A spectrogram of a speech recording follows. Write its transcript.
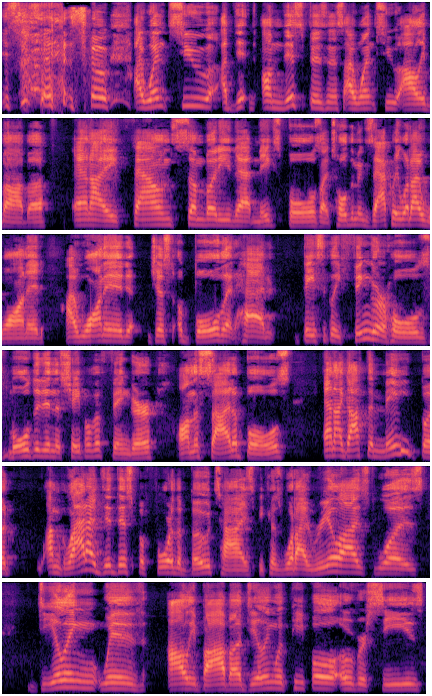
so I went to I did- on this business. I went to Alibaba and I found somebody that makes bowls. I told them exactly what I wanted. I wanted just a bowl that had basically finger holes molded in the shape of a finger on the side of bowls, and I got them made. But I'm glad I did this before the bow ties because what I realized was dealing with Alibaba, dealing with people overseas,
